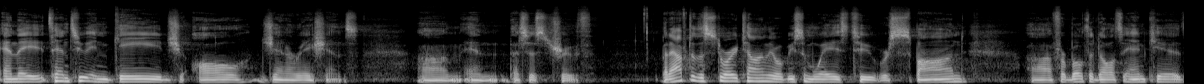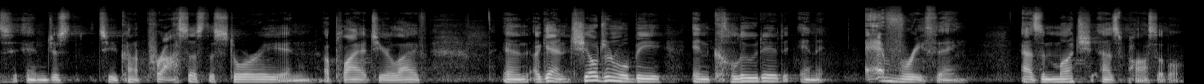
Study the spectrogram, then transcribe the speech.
And they tend to engage all generations. Um, and that's just truth. But after the storytelling, there will be some ways to respond uh, for both adults and kids and just to kind of process the story and apply it to your life. And again, children will be included in everything as much as possible.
